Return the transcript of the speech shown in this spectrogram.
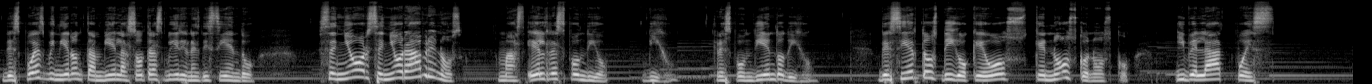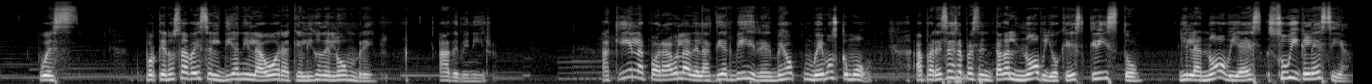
Después vinieron también las otras vírgenes diciendo, Señor, Señor, ábrenos. Mas él respondió, dijo, respondiendo dijo, De cierto os digo que os que no os conozco y velad pues, pues, porque no sabéis el día ni la hora que el Hijo del Hombre ha de venir. Aquí en la parábola de las diez vírgenes vemos como aparece representado el novio, que es Cristo, y la novia es su iglesia.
